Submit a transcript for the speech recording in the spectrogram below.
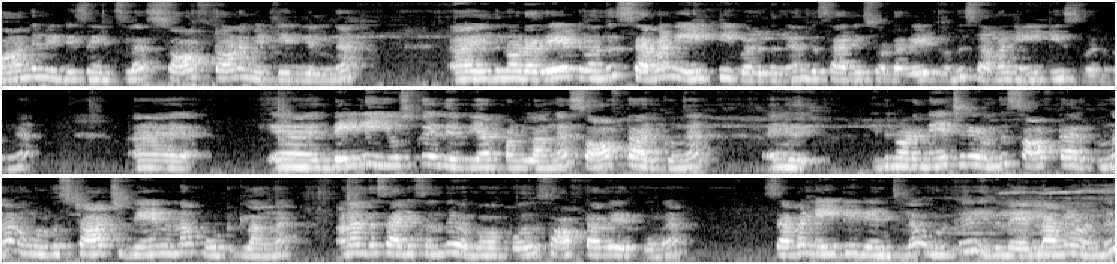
பாந்தினி டிசைன்ஸில் சாஃப்டான மெட்டீரியலுங்க இதனோட ரேட் வந்து செவன் எயிட்டி வருதுங்க. இந்த சாரீஸோட ரேட் வந்து செவன் எயிட்டிஸ் வருதுங்க. டெய்லி யூஸ்க்கு இது வியர் பண்ணலாங்க. சாஃப்டாக இருக்குங்க. இதனோட நேச்சரே வந்து சாஃப்டாக இருக்குங்க. உங்களுக்கு ஸ்டார்ச் வேணும்னா போட்டுக்கலாங்க. ஆனால் அந்த சாரீஸ் வந்து போது சாஃப்டாகவே இருக்குங்க. செவன் எயிட்டி ரேஞ்சில் உங்களுக்கு இதில் எல்லாமே வந்து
